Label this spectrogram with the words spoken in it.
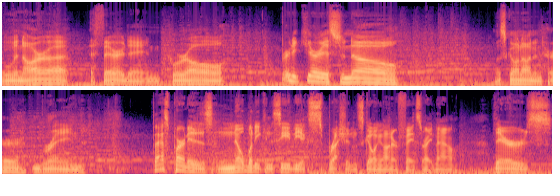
Linara Etheridane, who are all pretty curious to know what's going on in her brain. Best part is nobody can see the expressions going on her face right now. There's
